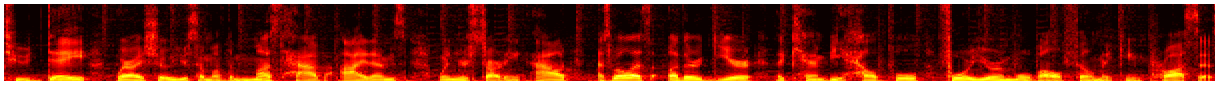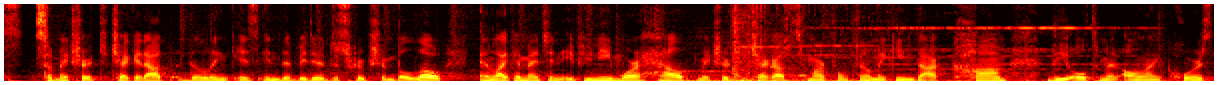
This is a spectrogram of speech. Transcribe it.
today, where I show you some of the must-have items when you're starting out, as well as other gear that can be helpful for your mobile filmmaking process. So make sure to check it out. The link is in the video description below. And like I mentioned, if you need more help, make sure to check out smartphonefilmmaking.com, the ultimate online course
